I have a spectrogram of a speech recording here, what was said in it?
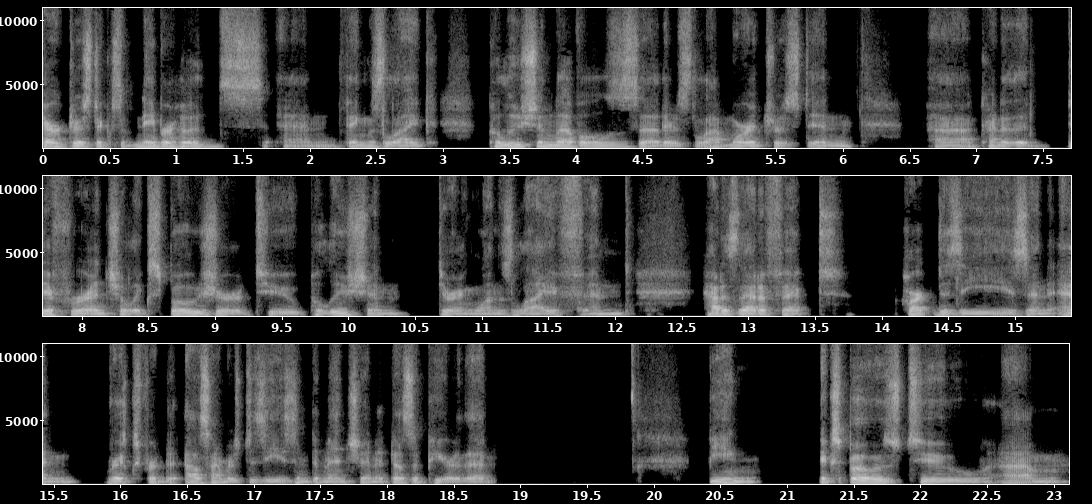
characteristics of neighborhoods and things like pollution levels. Uh, there's a lot more interest in uh, kind of the differential exposure to pollution during one's life and how does that affect heart disease and, and risks for Alzheimer's disease and dementia. It does appear that being exposed to um,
